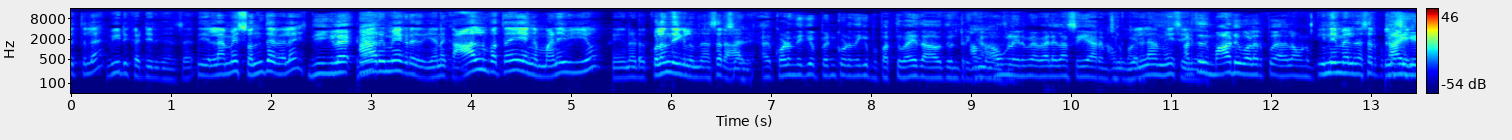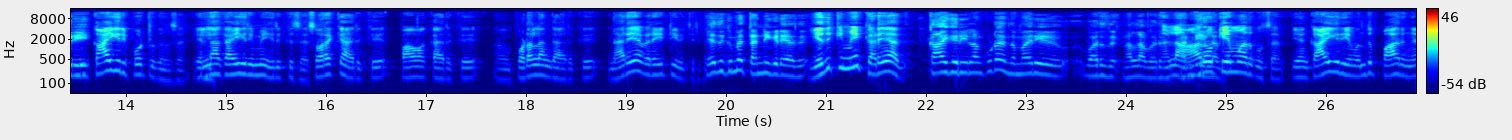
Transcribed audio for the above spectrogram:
வடிவத்துல வீடு கட்டியிருக்கேன் சார். இது எல்லாமே சொந்த வேலை. நீங்களே? யாருமே கிடையாது. எனக்கு ஆள்னு பார்த்தா எங்க மனைவியும் என்னோட குழந்தைகளும் தான் சார் ஆள். அது குழந்தைக்கு பெண் குழந்தைக்கு இப்ப பத்து வயது ஆகுதுன்றீங்க. அவங்களும் இனிமே வேலையெல்லாம் செய்ய ஆரம்பிச்சிருப்பாங்க. எல்லாமே செய்யும் அடுத்தது மாடு வளர்ப்பு அதெல்லாம் ஒண்ணு இனிமேல் தான் சார் காய்கறி? காய்கறி போட்டிருக்கோங்க சார். எல்லா காய்கறியுமே இருக்கு சார். சொரைக்காய் இருக்கு பாவக்காய் இருக்கு அஹ், புடலங்காய் இருக்கு. நிறைய வெரைட்டி வச்சிருக்கேன். எதுக்குமே தண்ணி கிடையாது. எதுக்குமே கிடையாது. காய்கறி எல்லாம் கூட இந்த மாதிரி வருது. நல்லா வருது. நல்ல ஆரோக்கியமா இருக்கும் சார். என் காய்கறியை வந்து பாருங்க.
